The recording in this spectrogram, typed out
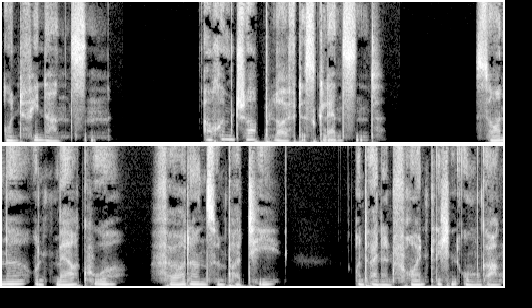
und Finanzen. Auch im Job läuft es glänzend. Sonne und Merkur fördern Sympathie und einen freundlichen Umgang.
